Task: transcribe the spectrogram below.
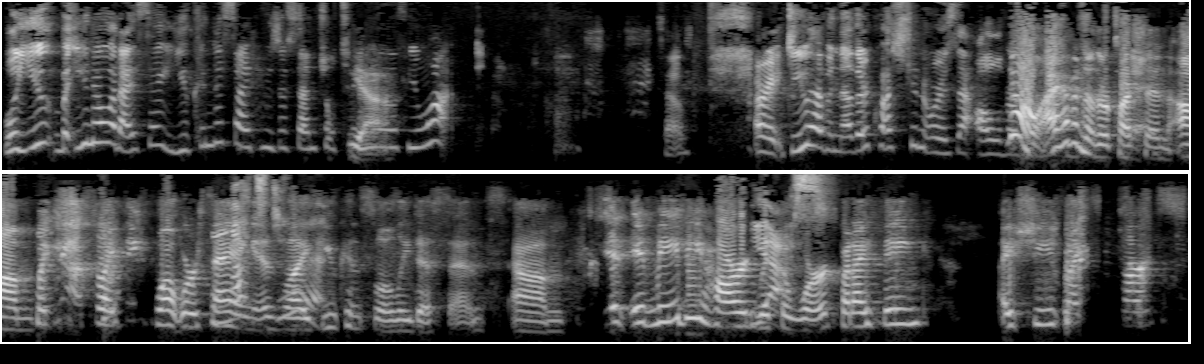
Well, you, but you know what I say? You can decide who's essential to Yeah. you if you want. So, all right. Do you have another question, or is that all of? No, I have another question. Um, but yeah, so I think what we're saying Let's is like it. you can slowly distance. Um, it, it may be hard with the work, but I think if she like starts,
